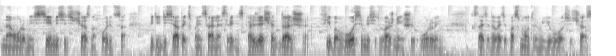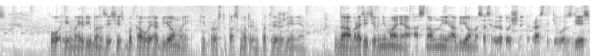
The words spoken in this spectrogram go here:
на уровне 70. Сейчас находится 50 экспоненциальная среднескользящая. Дальше FIBA 80, важнейший уровень. Кстати, давайте посмотрим его сейчас по EMA Ribbon. Здесь есть боковые объемы и просто посмотрим подтверждение. Да, обратите внимание, основные объемы сосредоточены как раз таки вот здесь.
